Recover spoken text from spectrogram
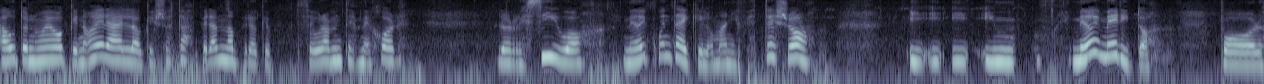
auto nuevo que no era lo que yo estaba esperando, pero que seguramente es mejor, lo recibo, me doy cuenta de que lo manifesté yo y, y, y, me doy mérito por,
